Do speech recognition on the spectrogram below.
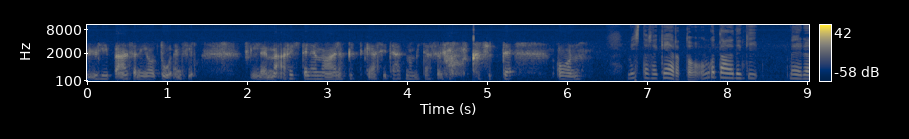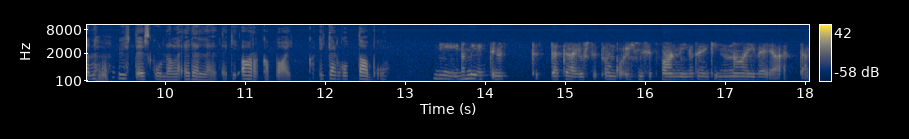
ylipäänsä, niin joutuu ensin sille määrittelemään aina pitkään sitä, että no mitä se luokka sitten on. Mistä se kertoo? Onko tämä jotenkin meidän yhteiskunnalle edelleen jotenkin arkapaikka, ikään kuin tabu? Niin, no miettinyt tätä just, että onko ihmiset vaan niin jotenkin naiveja, että,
